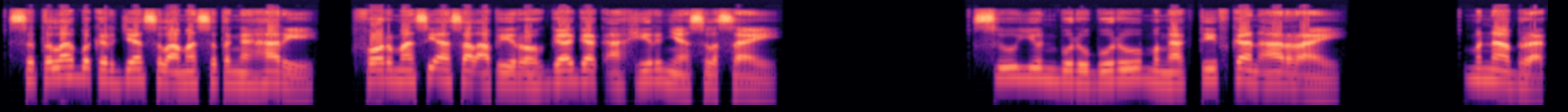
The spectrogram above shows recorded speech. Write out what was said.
Setelah bekerja selama setengah hari, formasi asal api roh gagak akhirnya selesai. Su Yun buru-buru mengaktifkan array. Menabrak.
